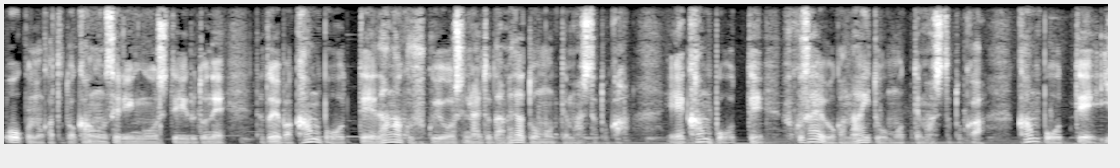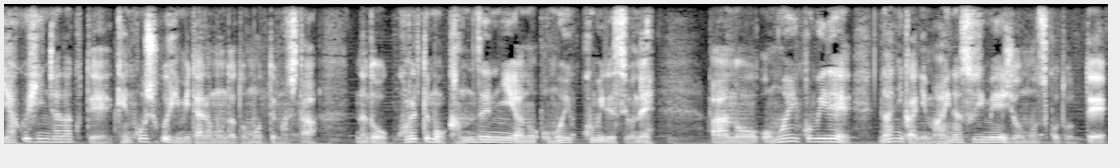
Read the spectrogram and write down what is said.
多くの方とカウンセリングをしているとね、例えば漢方って長く服用しないとダメだと思ってましたとか、えー、漢方って副作用がないと思ってましたとか、漢方って医薬品じゃなくて健康食品みたいなもんだと思ってました。など、これってもう完全にあの、思い込みですよね。あの、思い込みで何かにマイナスイメージを持つことって、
